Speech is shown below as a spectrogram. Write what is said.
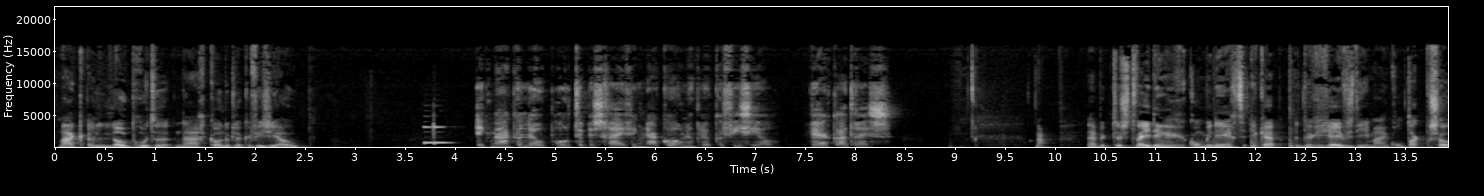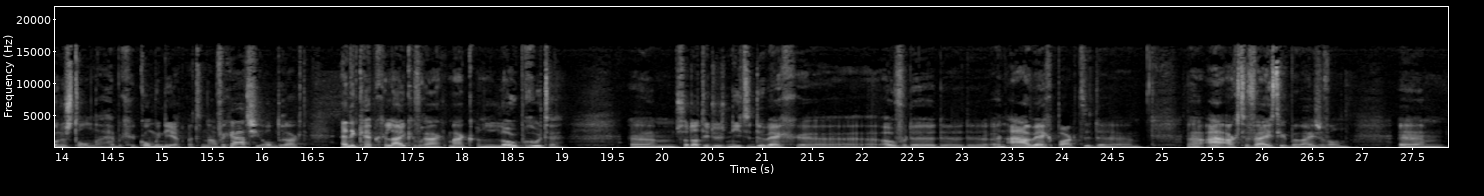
maak een looproute naar Koninklijke Visio. Ik maak een looproute-beschrijving naar Koninklijke Visio. Werkadres. Nou, dan heb ik dus twee dingen gecombineerd. Ik heb de gegevens die in mijn contactpersonen stonden, heb ik gecombineerd met de navigatieopdracht. En ik heb gelijk gevraagd, maak een looproute. Um, zodat hij dus niet de weg uh, over de, de, de, een A-weg pakt, de uh, A58 bij wijze van. Um,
